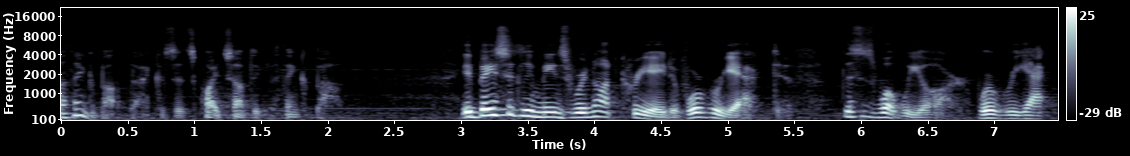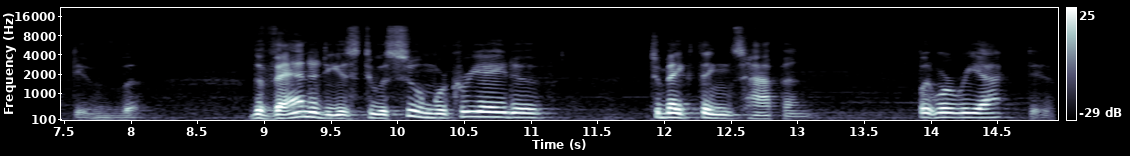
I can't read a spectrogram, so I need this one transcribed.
Now think about that, because it's quite something to think about. It basically means we're not creative, we're reactive. This is what we are, we're reactive. The vanity is to assume we're creative, to make things happen, but we're reactive.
